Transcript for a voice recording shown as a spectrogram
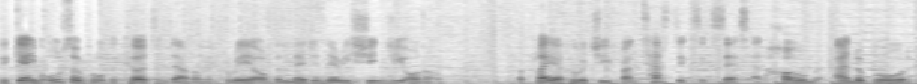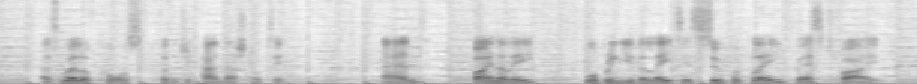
the game also brought the curtain down on the career of the legendary Shinji Ono, a player who achieved fantastic success at home and abroad, as well, of course, for the Japan national team. And finally, we'll bring you the latest Super Play Best 5.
